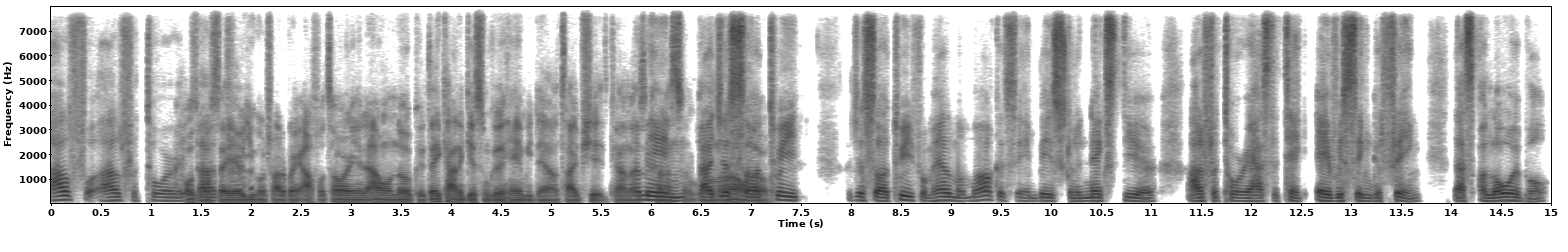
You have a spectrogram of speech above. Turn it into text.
Alpha Alpha Tauri. I was gonna uh, say, are you gonna try to bring Alpha Tauri in? I don't know because they kind of get some good hand me down type shit. Kind of. I mean, I just saw know. a tweet. I just saw a tweet from Helmut Marko saying basically next year Alpha Tauri has to take every single thing that's allowable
